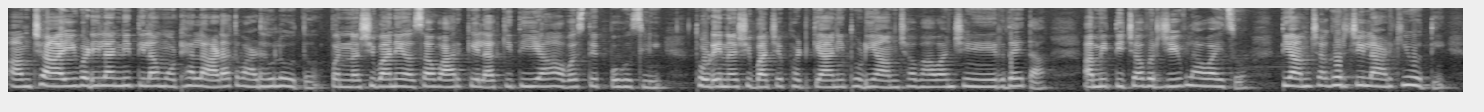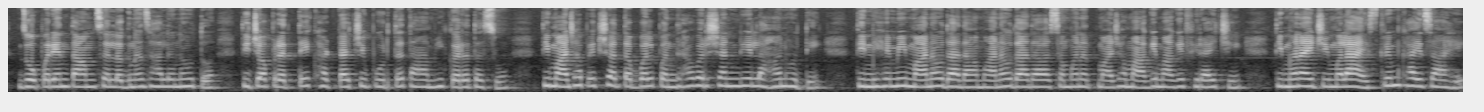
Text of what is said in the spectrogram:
आमच्या आई वडिलांनी तिला मोठ्या लाडात वाढवलं होतं. पण नशिबाने असा वार केला की ती या अवस्थेत पोहोचली. थोडे नशिबाचे फटके आणि थोडी आमच्या भावांची निर्दयता. आम्ही तिच्यावर जीव लावायचो. ती आमच्या घरची लाडकी होती. जोपर्यंत आमचं लग्न झालं नव्हतं तिच्या प्रत्येक हट्टाची पूर्तता आम्ही करत असू. ती माझ्यापेक्षा तब्बल पंधरा वर्षांनी लहान होती. ती नेहमी मानवदादा मानवदादा असं म्हणत माझ्या मागे मागे फिरायची. ती म्हणायची मला आईस्क्रीम खायचं आहे.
